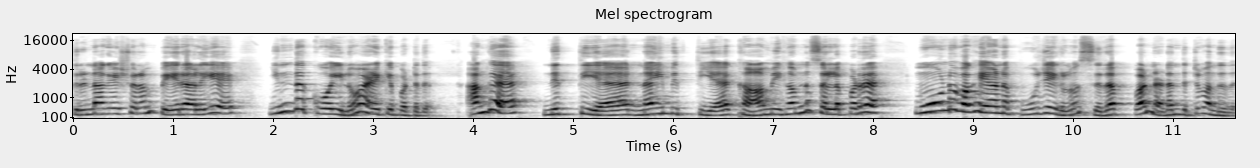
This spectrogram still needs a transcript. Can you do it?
திருநாகேஸ்வரம் பேராலேயே இந்த கோயிலும் அழைக்கப்பட்டது. அங்க நித்திய நைமித்திய காமிகம்னு சொல்லப்படுற மூணு வகையான பூஜைகளும் சிறப்பா நடந்துட்டு வந்தது.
